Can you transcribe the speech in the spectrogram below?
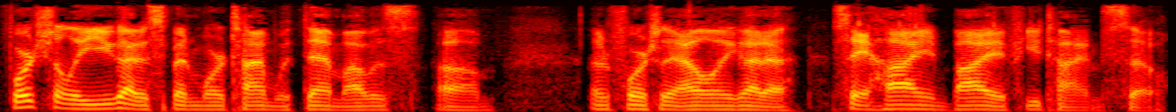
Fortunately, you got to spend more time with them. I was, um, unfortunately, I only got to say hi and bye a few times. So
